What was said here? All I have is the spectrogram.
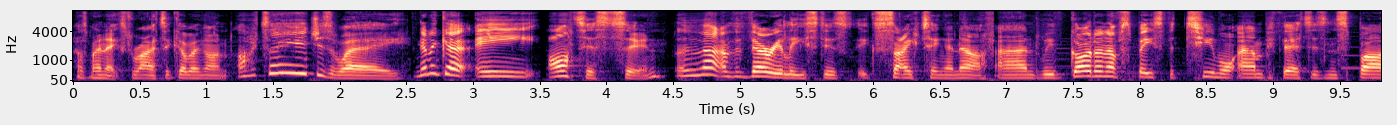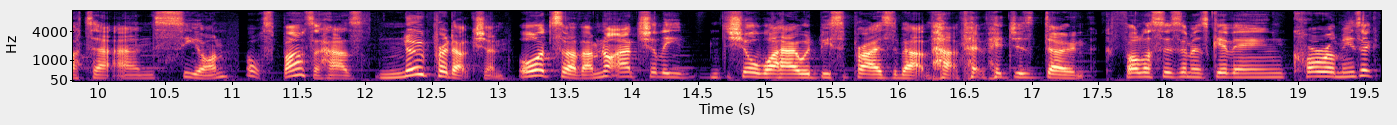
How's my next writer going on? Oh, it's ages away. I'm going to get a artist soon. And that at the very least is exciting enough. And we've got enough space for two more amphitheaters in Sparta and Sion. Oh, Sparta has no production whatsoever. I'm not actually sure why I would be surprised about that, but they just don't. Catholicism is giving choral music.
